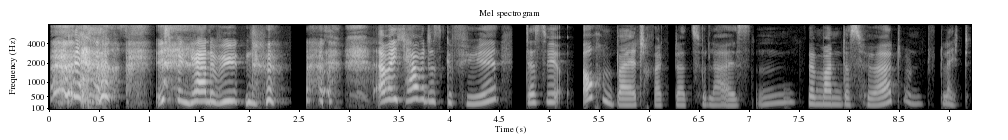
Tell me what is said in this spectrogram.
ich bin gerne wütend. Aber ich habe das Gefühl, dass wir auch einen Beitrag dazu leisten, wenn man das hört und vielleicht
